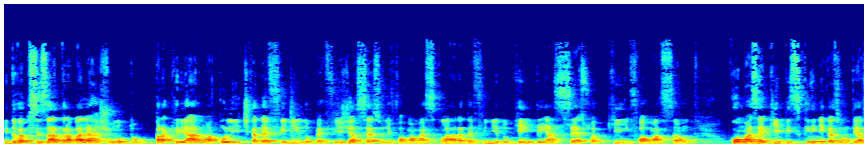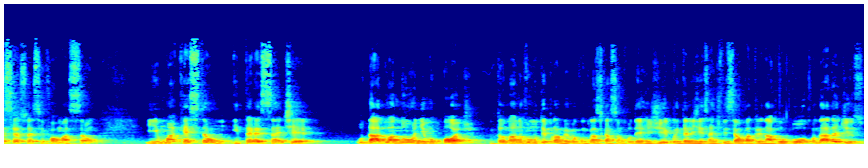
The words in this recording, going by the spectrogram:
Então vai precisar trabalhar junto para criar uma política definindo perfis de acesso de forma mais clara, definindo quem tem acesso a que informação, como as equipes clínicas vão ter acesso a essa informação. E uma questão interessante é, o dado anônimo pode. Então nós não vamos ter problema com classificação com DRG, com inteligência artificial para treinar robô, com nada disso.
